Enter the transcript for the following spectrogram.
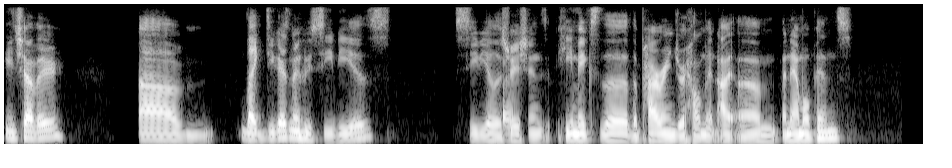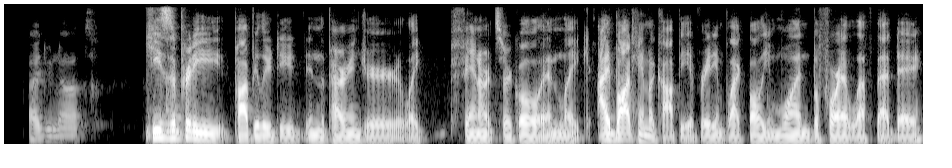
each other. Um, like, do you guys know who CV is? CV Illustrations. He makes the the Power Ranger helmet I- um enamel pins. I do not. He's a Oh. pretty popular dude in the Power Ranger like fan art circle, and like I bought him a copy of Radiant Black Volume One before I left that day.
